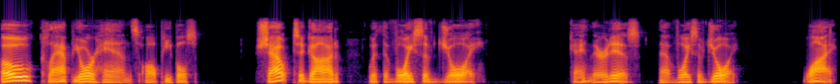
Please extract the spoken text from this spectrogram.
Oh, clap your hands, all peoples. Shout to God with the voice of joy. Okay, there it is, that voice of joy. Why?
